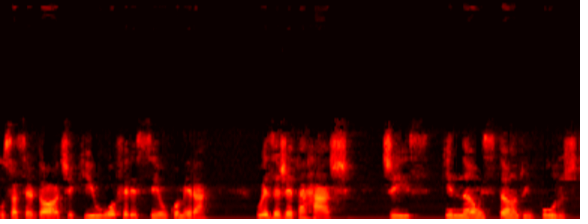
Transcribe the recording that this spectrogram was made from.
O sacerdote que o ofereceu comerá. O exegeta Rashi diz que, não estando impuros,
